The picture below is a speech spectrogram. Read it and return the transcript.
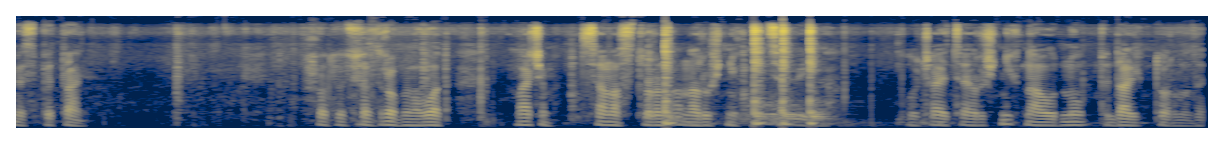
без питань. Що тут ще зроблено? От, бачимо, ця на сторона на ручнику, це видно. Получається ручник на одну педаль тормоза.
